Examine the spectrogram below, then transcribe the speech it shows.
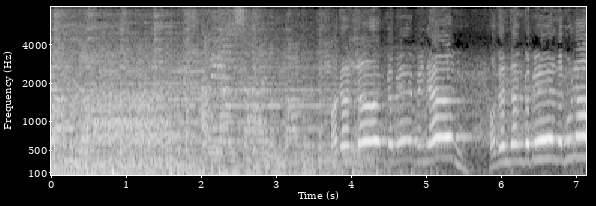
pamulan Alyansa ng bagong Pilipinas Magandang gabi, Binyan! Magandang gabi, Laguna!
